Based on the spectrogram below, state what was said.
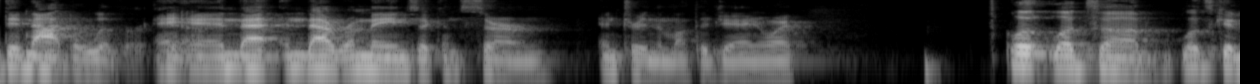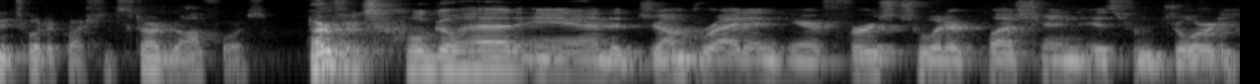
did not deliver, and, Yeah. and that and that remains a concern entering the month of January. Let, let's uh, let's get into Twitter questions. Start it off for us. Perfect. We'll go ahead and jump right in here. First Twitter question is from Jordy.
